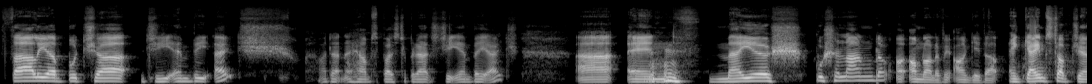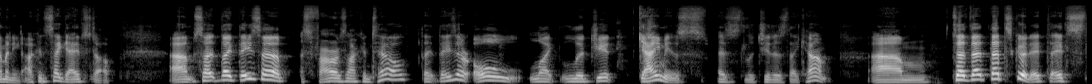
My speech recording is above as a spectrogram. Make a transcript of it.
Thalia Butcher GmbH. I don't know how I'm supposed to pronounce GmbH. Uh, and Mayersch Buscheland. I- I'm not even. I'll give up. And GameStop Germany. I can say GameStop. Um, so like these are, as far as I can tell, th- these are all like legit gamers, as legit as they come. Um, so that that's good. It, it's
